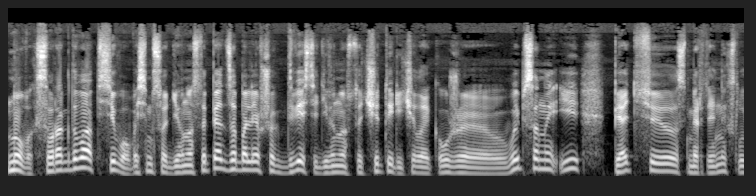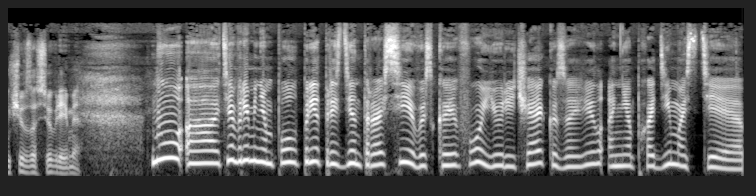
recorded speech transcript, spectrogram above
Новых 42, всего 895 заболевших, 294 человека уже выписаны и 5 смертельных случаев за все время. Ну, а тем временем полпред президента России в СКФО Юрий Чайко заявил о необходимости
